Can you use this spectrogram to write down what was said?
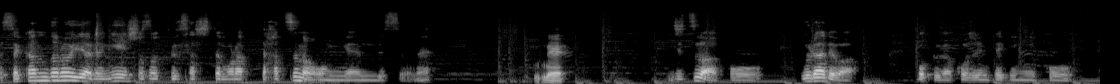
セカンドロイヤルに所属させてもらって初の音源ですよね。ね。実はこう裏では僕が個人的にこう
